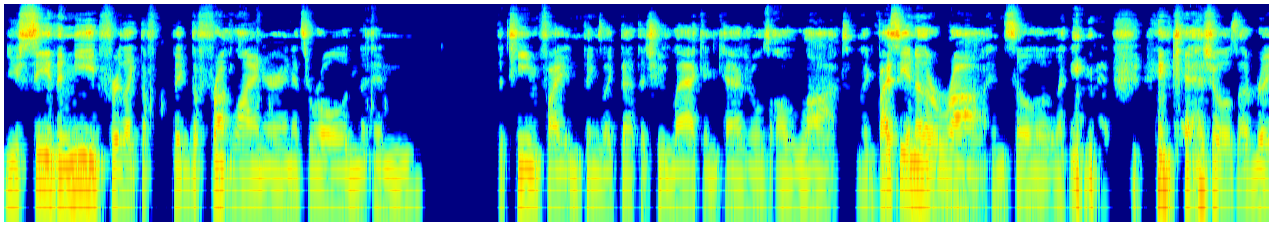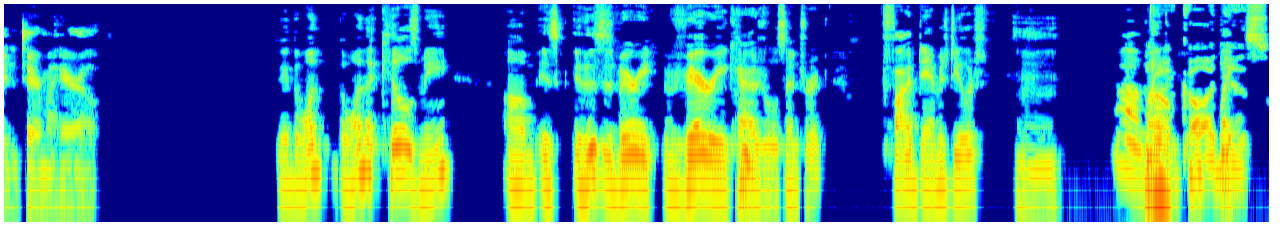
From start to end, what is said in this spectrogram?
you see the need for like the big the frontliner and its role in the, in the team fight and things like that that you lack in casuals a lot. Like if I see another Ra in solo lane in casuals, I'm ready to tear my hair out. Dude, the one the one that kills me um is this is very very casual centric. Five damage dealers. Mm. Oh my oh God, like- yes.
